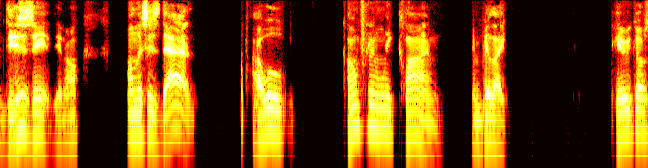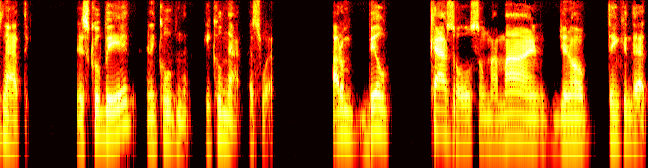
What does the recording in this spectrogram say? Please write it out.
this is it you know? Unless it's that i will confidently climb and be like here it goes nothing. This could be it and it could it could not as well i don't build castles on my mind you know thinking that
